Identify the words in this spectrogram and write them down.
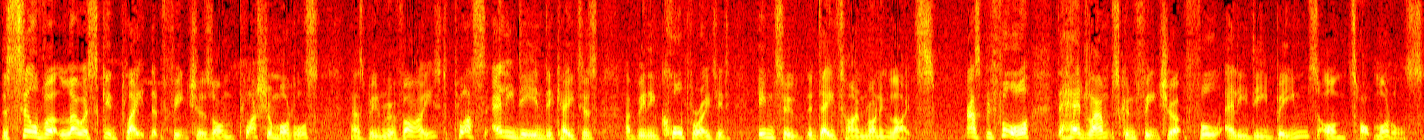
the silver lower skid plate that features on plusher models has been revised, plus LED indicators have been incorporated into the daytime running lights. As before, the headlamps can feature full LED beams on top models.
